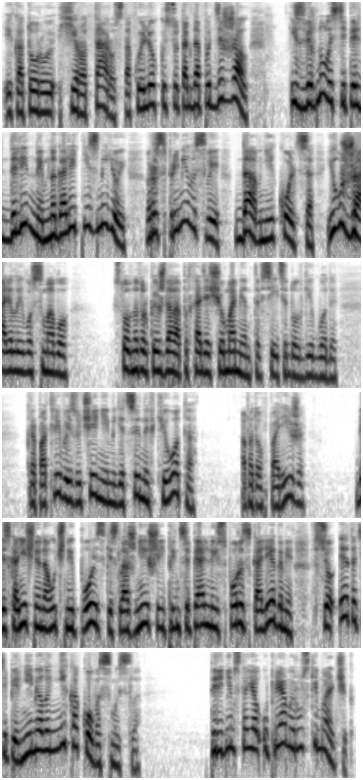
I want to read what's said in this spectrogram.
и которую Хиротару с такой легкостью тогда поддержал, извернулась теперь длинной многолетней змеей, распрямила свои давние кольца и ужалила его самого, словно только и ждала подходящего момента все эти долгие годы. Кропотливое изучение медицины в Киото, а потом в Париже — Бесконечные научные поиски, сложнейшие и принципиальные споры с коллегами — все это теперь не имело никакого смысла. Перед ним стоял упрямый русский мальчик,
